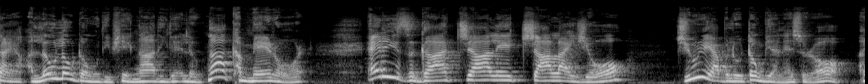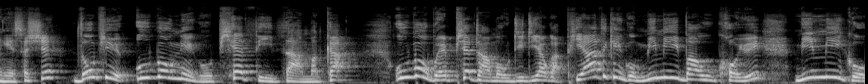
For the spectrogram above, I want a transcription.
တိုင်အောင်အလုတ်လုတ်တော်မူသည်ဖြစ်ငါသည်လည်းအလုတ်ငါခမဲတော်တဲ့အဲ့ဒီစကားကြားလဲကြားလိုက်ရောဂျူးတွေကဘယ်လိုတုံ့ပြန်လဲဆိုတော့အငယ်၁၈သို့ဖြစ်ဥပုံနဲ့ကိုဖျက်တီသာမကဥပုပ်ပဲဖြတ်တာမဟုတ်ဒီတယောက်ကဖျားသခင်ကိုမိမိပါဟုခေါ်၍မိမိကို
